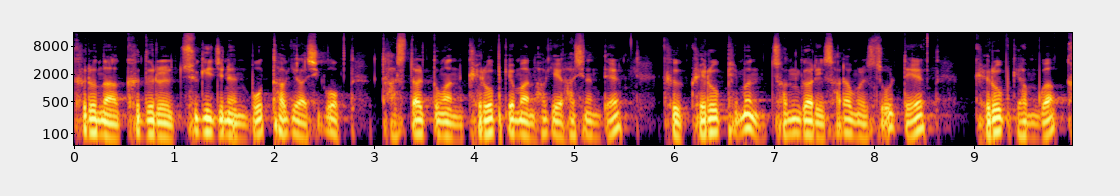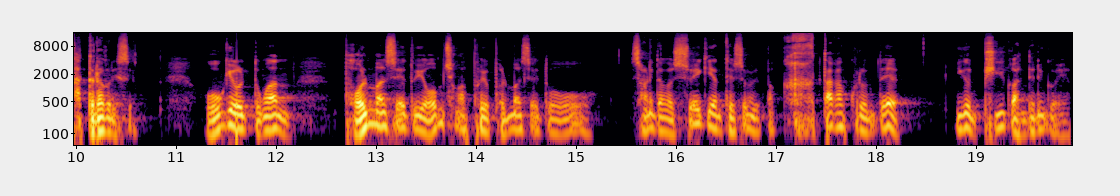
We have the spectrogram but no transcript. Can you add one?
그러나 그들을 죽이지는 못하게 하시고 다섯 달 동안 괴롭게만 하게 하시는데 그 괴롭힘은 전갈이 사람을 쏠 때 괴롭게 함과 같더라 그랬어요. 5개월 동안 벌만 쐬도요 엄청 아파요. 벌만 쐬도 산에다가 쐐기한테 쏘면 막 따갑고 그런데 이건 비교가 안 되는 거예요.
